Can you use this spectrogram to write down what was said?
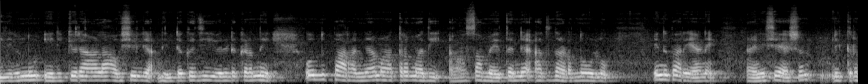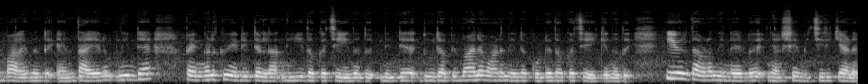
ഇതിനൊന്നും എനിക്കൊരാൾ ആവശ്യമില്ല. നിന്റെയൊക്കെ ജീവൻ എടുക്കണമെന്നേ ഒന്ന് പറഞ്ഞാൽ മാത്രം മതി. ആ സമയത്ത് തന്നെ അത് നടന്നോളൂ. എന്ന് പറയുകയാണേ അതിന് ശേഷം വിക്രം പറയുന്നുണ്ട് എന്തായാലും നിന്റെ പെങ്ങൾക്ക് വേണ്ടിയിട്ടല്ല നീ ഇതൊക്കെ ചെയ്യുന്നത്. നിന്റെ ദുരഭിമാനമാണ് നിന്നെ കൊണ്ട് ഇതൊക്കെ ചെയ്യിക്കുന്നത്. ഈ ഒരു തവണ നിന്നോട് ഞാൻ ക്ഷമിച്ചിരിക്കുകയാണ്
